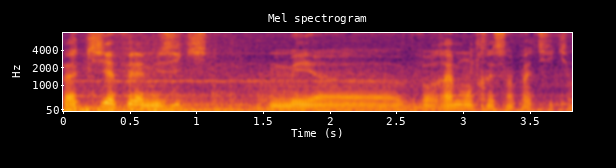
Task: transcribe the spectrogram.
Pas qui a fait la musique, mais euh, vraiment très sympathique.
